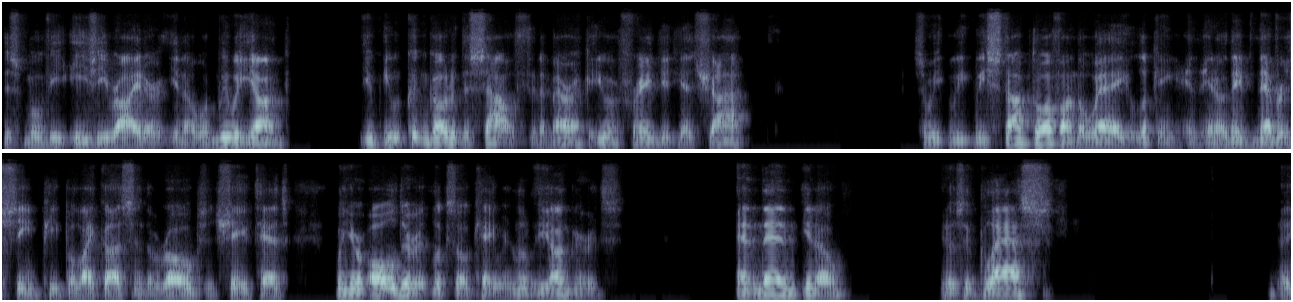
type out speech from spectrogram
this movie, Easy Rider. You know, when we were young, you, you couldn't go to the South in America. You were afraid you'd get shot. So we, we we stopped off on the way looking, and you know they've never seen people like us in the robes and shaved heads. When you're older, it looks okay. When you're a little younger, it's and then you know, you know, there's a glass uh,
